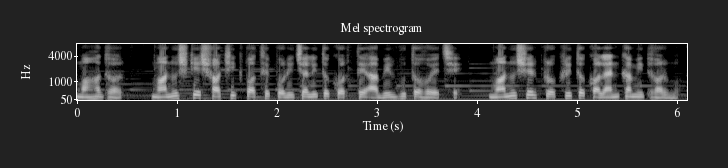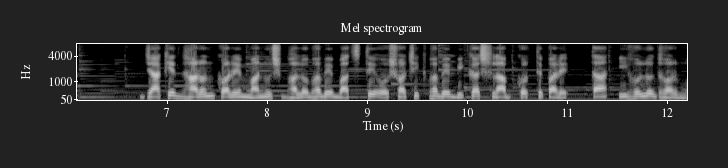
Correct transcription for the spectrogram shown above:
মহাধর। মানুষকে সঠিক পথে পরিচালিত করতে আবির্ভূত হয়েছে। মানুষের প্রকৃত কল্যাণকামী ধর্ম। যাকে ধারণ করে মানুষ ভালোভাবে বাঁচতে ও সঠিকভাবে বিকাশ লাভ করতে পারে, তা ই হল ধর্ম।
